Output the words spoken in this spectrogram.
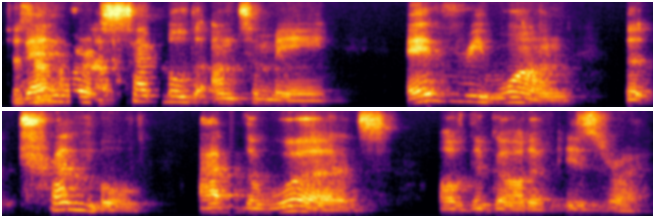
Ce s-a Then were întâmplat. assembled unto me every one that trembled at the words of the God of Israel.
